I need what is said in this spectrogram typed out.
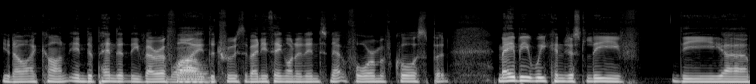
You know, I can't independently verify Wow. the truth of anything on an internet forum, of course, but maybe we can just leave the uh,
